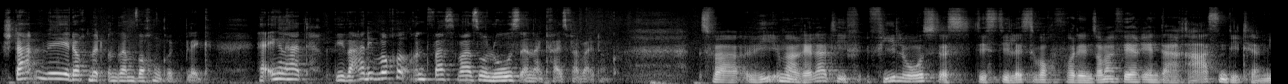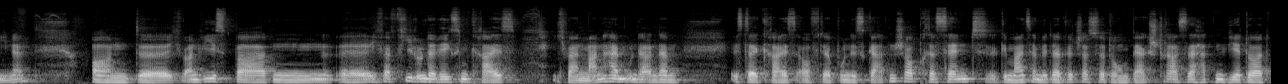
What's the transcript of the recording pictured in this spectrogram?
Starten wir jedoch mit unserem Wochenrückblick. Herr Engelhardt, wie war die Woche und was war so los in der Kreisverwaltung? Es war wie immer relativ viel los. Das ist die letzte Woche vor den Sommerferien, da rasen die Termine. Und äh, ich war in Wiesbaden, äh, ich war viel unterwegs im Kreis. Ich war in Mannheim, unter anderem ist der Kreis auf der Bundesgartenschau präsent. Gemeinsam mit der Wirtschaftsförderung Bergstraße hatten wir dort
